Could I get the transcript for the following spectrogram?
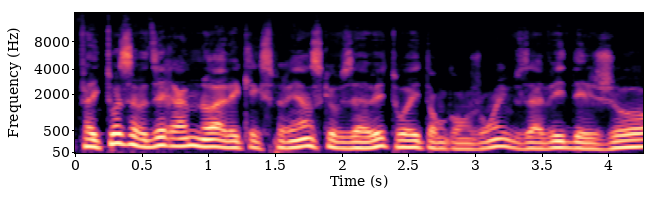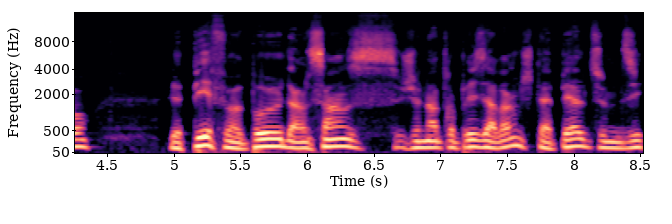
Fait que toi, ça veut dire, Anne, là, avec l'expérience que vous avez, toi et ton conjoint, vous avez déjà le pif un peu, dans le sens, j'ai une entreprise à vendre, je t'appelle, tu me dis,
